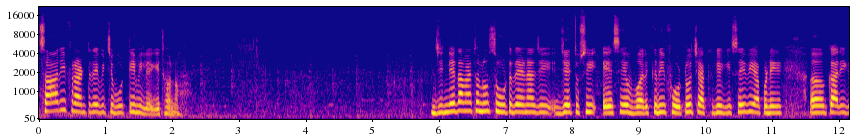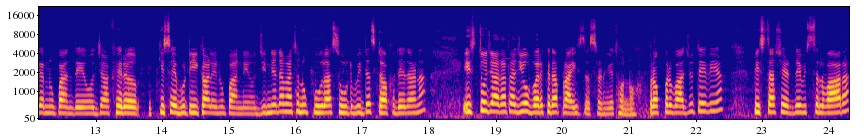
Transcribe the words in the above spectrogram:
ਸਾਰੀ ਫਰੰਟ ਦੇ ਵਿੱਚ ਬੂਟੀ ਮਿਲੇਗੀ ਤੁਹਾਨੂੰ। ਜਿੰਨੇ ਦਾ ਮੈਂ ਤੁਹਾਨੂੰ ਸੂਟ ਦੇਣਾ ਜੀ, ਜੇ ਤੁਸੀਂ ਇਸੇ ਵਰਕ ਦੀ ਫੋਟੋ ਚੱਕ ਕੇ ਕਿਸੇ ਵੀ ਆਪਣੇ ਕਾਰੀਗਰ ਨੂੰ ਪਾਉਂਦੇ ਹੋ ਜਾਂ ਫਿਰ ਕਿਸੇ ਬੁਟੀਕ ਵਾਲੇ ਨੂੰ ਪਾਉਂਦੇ ਹੋ, ਜਿੰਨੇ ਦਾ ਮੈਂ ਤੁਹਾਨੂੰ ਪੂਰਾ ਸੂਟ ਵਿਦ ਸਟਫ ਦੇ ਦੇਣਾ, ਇਸ ਤੋਂ ਜ਼ਿਆਦਾ ਤਾਂ ਜੀ ਉਹ ਵਰਕ ਦਾ ਪ੍ਰਾਈਸ ਦੱਸਣਗੇ ਤੁਹਾਨੂੰ। ਪ੍ਰੋਪਰ ਬਾਜੂ ਤੇ ਵੀ ਆ, ਪਿਸਤਾ ਸ਼ੇਡ ਦੇ ਵਿੱਚ ਸਲਵਾਰ ਆ।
